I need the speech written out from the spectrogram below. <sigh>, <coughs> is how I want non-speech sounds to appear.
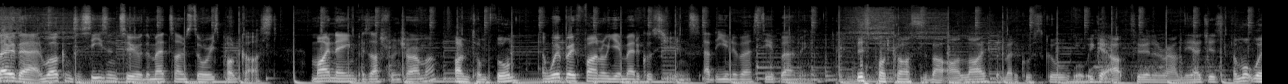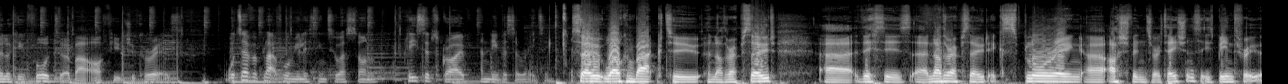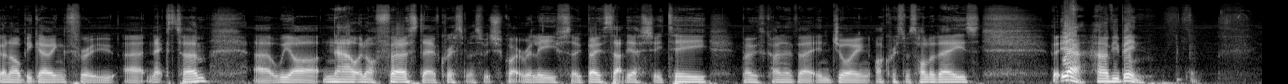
Hello there, and welcome to season two of the Medtime Stories podcast. My name is Ashwin Sharma, I'm Tom Thorne. and we're both final year medical students at the University of Birmingham. This podcast is about our life at medical school, what we get up to in and around the edges, and what we're looking forward to about our future careers. Whatever platform you're listening to us on, please subscribe and leave us a rating. So, welcome back to another episode. Uh, this is another episode exploring uh, Ashvin's rotations that he's been through, and I'll be going through uh, next term. Uh, we are now in our first day of Christmas, which is quite a relief. So, both at the SJT, both kind of uh, enjoying our Christmas holidays. But yeah, how have you been?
